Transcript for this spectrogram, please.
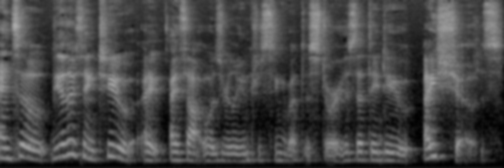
And so the other thing too, I, I thought was really interesting about this story is that they do ice shows.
